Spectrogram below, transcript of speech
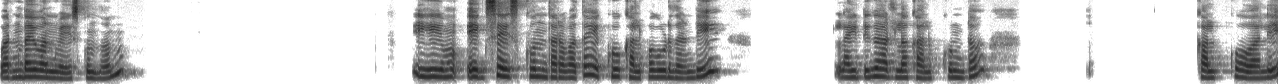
వన్ బై వన్ వేసుకుందాం. ఈ ఎగ్స్ వేసుకున్న తర్వాత ఎక్కువ కలపకూడదండి. లైట్‌గా అట్లా కలుపుకుంటూ కలుపుకోవాలి.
